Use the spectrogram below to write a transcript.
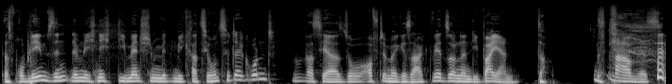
Das Problem sind nämlich nicht die Menschen mit Migrationshintergrund, was ja so oft immer gesagt wird, sondern die Bayern. So, da haben wir es.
